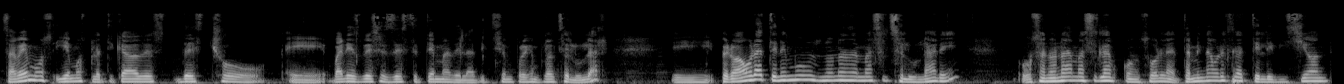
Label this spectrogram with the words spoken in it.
Sabemos y hemos platicado de, hecho eh, varias veces de este tema de la adicción, por ejemplo, al celular. Eh, pero ahora tenemos no nada más el celular, ¿eh? O sea, no nada más es la consola, también ahora es la televisión,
